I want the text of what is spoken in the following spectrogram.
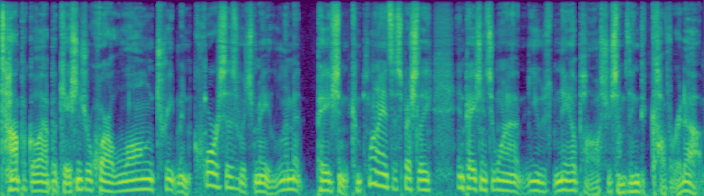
Topical applications require long treatment courses, which may limit patient compliance, especially in patients who want to use nail polish or something to cover it up.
